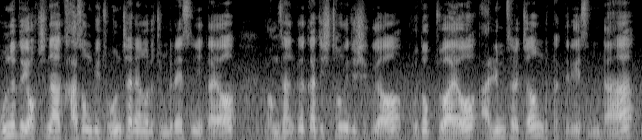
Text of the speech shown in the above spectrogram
오늘도 역시나 가성비 좋은 차량으로 준비를 했으니까요. 영상 끝까지 시청해 주시고요. 구독, 좋아요, 알림 설정 부탁드리겠습니다.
